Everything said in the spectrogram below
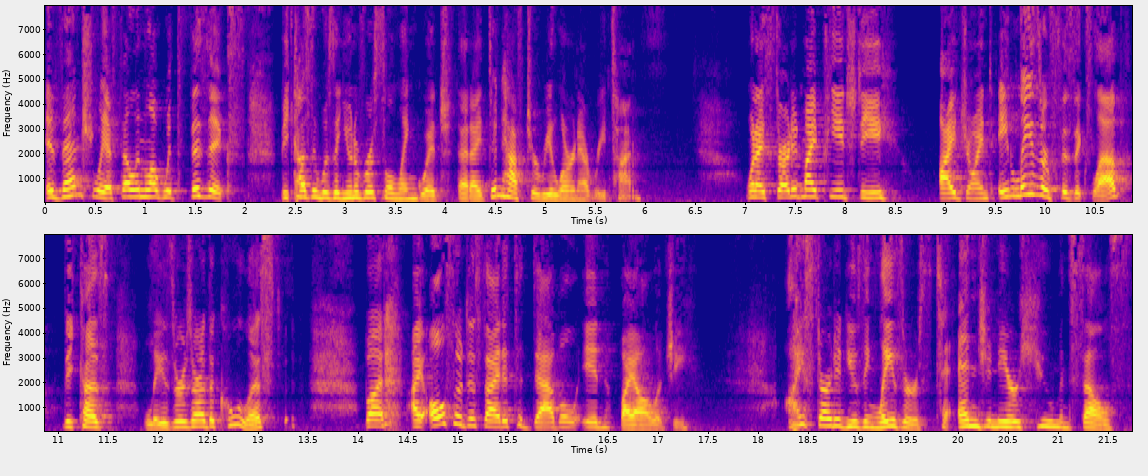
Eventually, I fell in love with physics because it was a universal language that I didn't have to relearn every time. When I started my PhD, I joined a laser physics lab because lasers are the coolest. But I also decided to dabble in biology. I started using lasers to engineer human cells.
